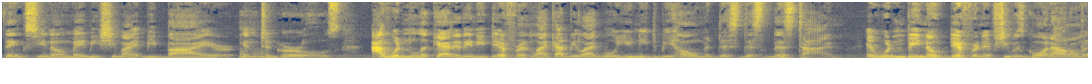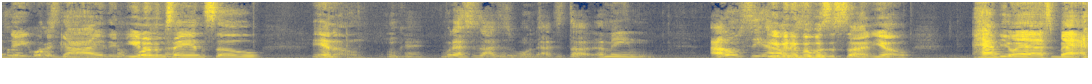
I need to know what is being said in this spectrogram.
thinks, you know, maybe she might be bi or Mm-hmm. into girls, I wouldn't look at it any different. Like I'd be like, well, you need to be home at this, this, this time. It wouldn't be no different if she was going out on a date with a guy. Then you know what I'm not. saying? So, you know, Okay, well that's just I just want I just thought I mean I don't see how even if it was a son, yo, have your ass back.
